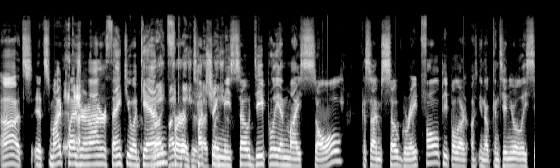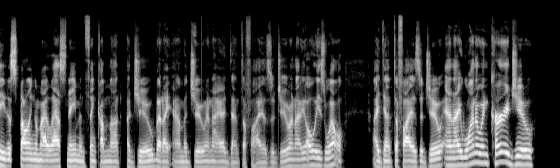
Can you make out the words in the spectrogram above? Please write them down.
Ah, it's it's my pleasure and honor. Thank you again for pleasure, touching me so deeply in my soul because I'm so grateful. People are, uh, you know, continually see the spelling of my last name and think I'm not a Jew, but I am a Jew and I identify as a Jew and I always will identify as a Jew. And I want to encourage you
